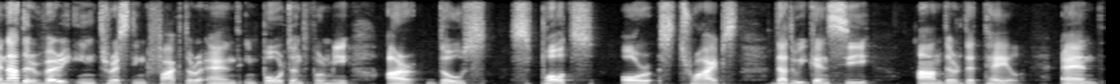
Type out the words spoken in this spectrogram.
Another very interesting factor and important for me are those spots or stripes that we can see under the tail. And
